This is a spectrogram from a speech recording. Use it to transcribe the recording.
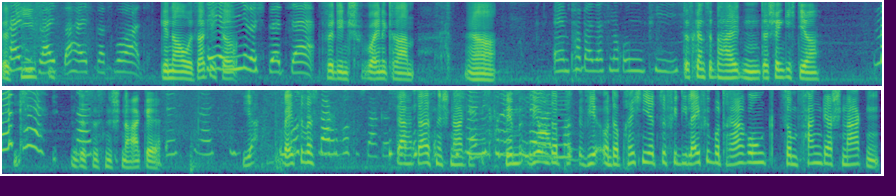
Das hieß, heißt das Wort. genau, sag ich doch, für den Schweinekram. Ja, Ähm, Papa, das noch irgendwie. das kannst du behalten. Das schenke ich dir. Mücke! Das ist eine Schnake. Äh, Ja, weißt du was? Da, da ist eine Schnake. Wir, wir, unterbre wir unterbrechen jetzt für die Live-Übertragung zum Fang der Schnaken.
